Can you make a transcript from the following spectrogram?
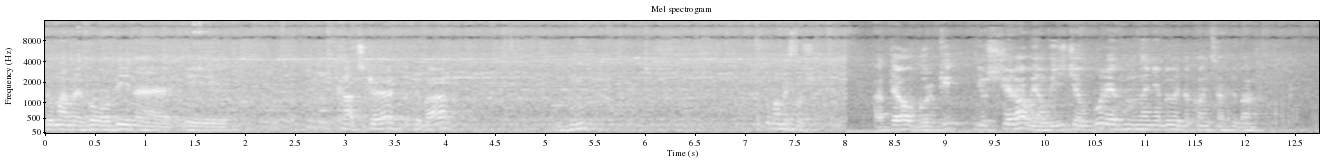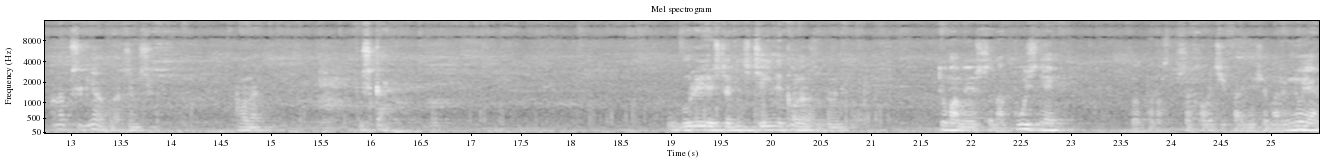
tu mamy wołowinę i kaczkę chyba. Mhm. A tu mamy sosik. A te ogórki już się robią. Widzicie, u góry one nie były do końca chyba. Ona przygniotła czymś. Ale puszka. U góry jeszcze widzicie inny kolor zupełnie. Tu mamy jeszcze na później. To teraz przechodzi, fajnie się marynuje.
